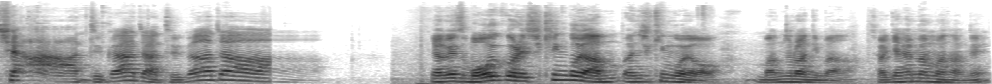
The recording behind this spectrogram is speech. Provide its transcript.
자 들어가자 들어가자 야 그래서 먹을 거를 시킨 거야 안, 안 시킨 거야 마누라니마 자기 할 말만 하네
